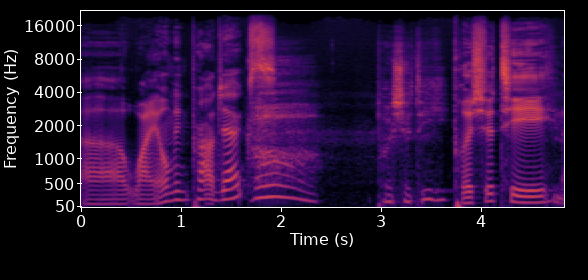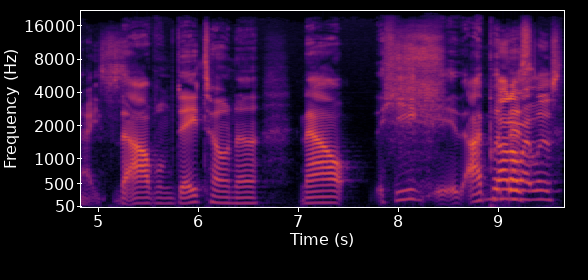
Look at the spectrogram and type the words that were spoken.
uh, Wyoming projects. Pusha T. Pusha T. Nice. The album Daytona. Now, he I put Not this on my list.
